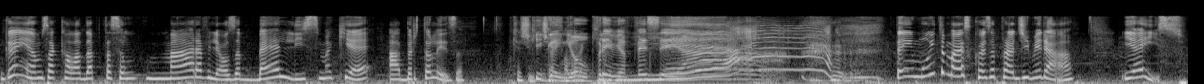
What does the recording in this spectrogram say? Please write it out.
ganhamos aquela adaptação maravilhosa, belíssima, que é A Bertoleza. Que, a gente Que ganhou o prêmio APCA. Tem muito mais coisa pra admirar. E é isso.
